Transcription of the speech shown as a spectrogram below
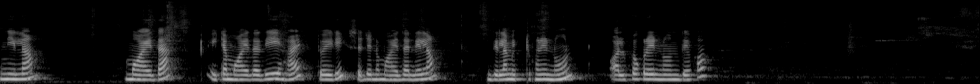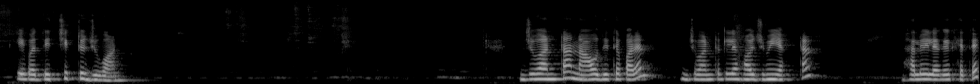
নিলাম ময়দা, এটা ময়দা দিয়েই হয় তৈরি, সেজন্য ময়দা নিলাম, দিলাম একটুখানি নুন, অল্প করে নুন দেব। এবার দিচ্ছি একটু জোয়ান। জোয়ানটা নাও দিতে পারেন, জোয়ানটা দিলে হজমি একটা, ভালোই লাগে খেতে।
